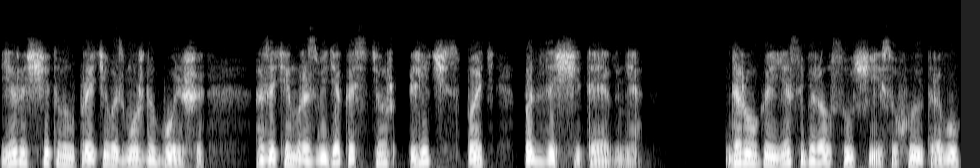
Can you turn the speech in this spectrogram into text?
я рассчитывал пройти, возможно, больше, а затем, разведя костер, лечь спать под защитой огня. Дорогой я собирал сучья и сухую траву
